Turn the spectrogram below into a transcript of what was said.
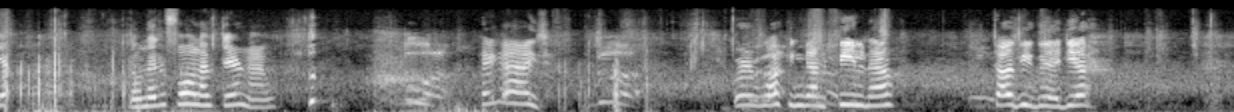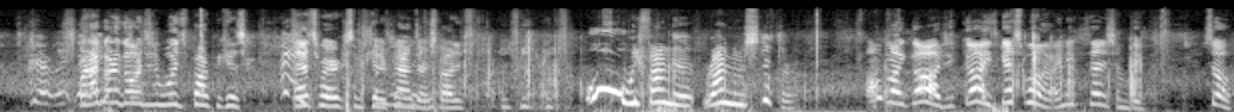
get Don't let it fall out there now. Hey guys, we're walking down the field now. Thought it'd be a good idea. We're not going to go into the woods part because that's where some killer clowns are spotted. Oh, we found a random sliotar. Oh my god, guys, guess what? I need to tell you something. So,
